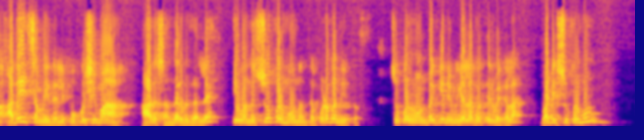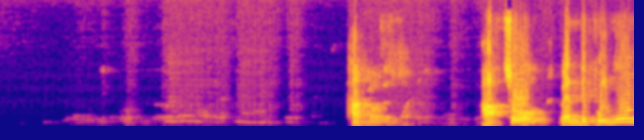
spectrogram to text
ಅದೇ ಸಮಯದಲ್ಲಿ ಫುಕುಶಿಮಾ ಆದ ಸಂದರ್ಭದಲ್ಲೇ ಈ ಒಂದು ಸೂಪರ್ ಮೂನ್ ಅಂತ ಕೂಡ ಬಂದಿತ್ತು. ಸೂಪರ್ ಮೂನ್ ಬಗ್ಗೆ ನಿಮಗೆಲ್ಲ ಗೊತ್ತಿರ್ಬೇಕಲ್ಲ? What is super moon? ಹಾ. ಹಾ so when the full moon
